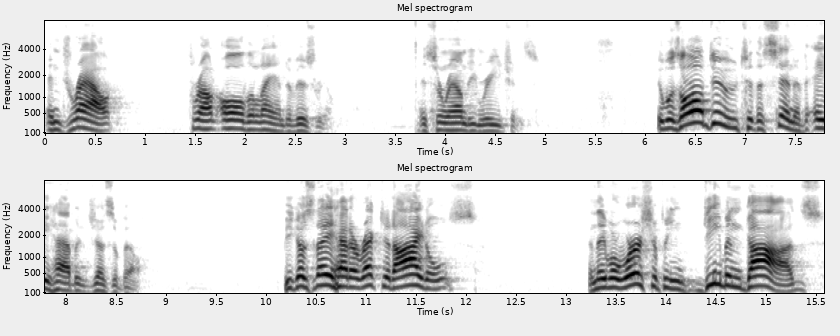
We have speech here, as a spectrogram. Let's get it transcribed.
and drought throughout all the land of Israel and surrounding regions. It was all due to the sin of Ahab and Jezebel. Because they had erected idols and they were worshiping demon gods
